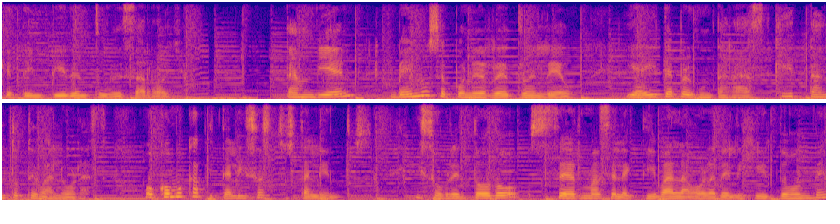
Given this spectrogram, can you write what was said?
que te impiden tu desarrollo. También Venus se pone retro en Leo y ahí te preguntarás qué tanto te valoras o cómo capitalizas tus talentos y sobre todo ser más selectiva a la hora de elegir dónde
